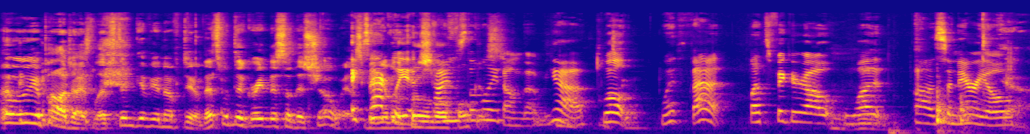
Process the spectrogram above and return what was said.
Uh, we apologize, Lips. Didn't give you enough due. That's what the greatness of this show is. Exactly, being able to it shines the light on them. Yeah. That's well, with that, let's figure out Mhm. what uh, scenario Yeah,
